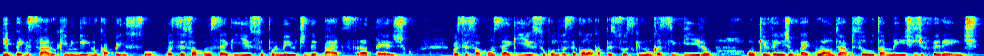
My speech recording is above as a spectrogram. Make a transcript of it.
e pensar o que ninguém nunca pensou. Você só consegue isso por meio de debate estratégico. Você só consegue isso quando você coloca pessoas que nunca se viram ou que vêm de um background absolutamente diferente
